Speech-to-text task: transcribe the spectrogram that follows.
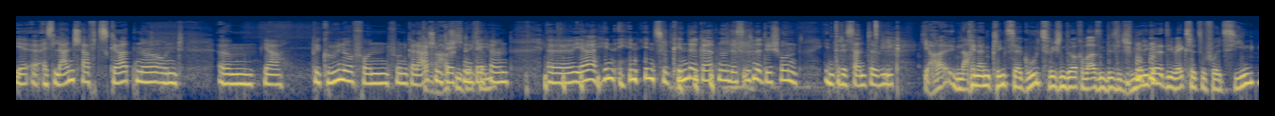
ja, äh, als Landschaftsgärtner und ähm, ja, Begrüner von, von Garagendächern, Dächern, äh, ja, hin, hin, hin zu Kindergärtnern. Das ist natürlich schon ein interessanter Weg. Ja, im Nachhinein klingt es sehr gut. Zwischendurch war es ein bisschen schwieriger, die Wechsel zu vollziehen.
